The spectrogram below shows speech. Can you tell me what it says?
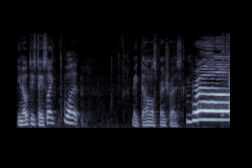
You know what these taste like? What? McDonald's French fries. Bro!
